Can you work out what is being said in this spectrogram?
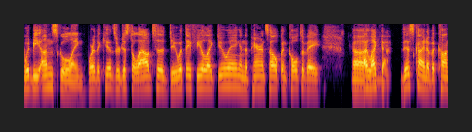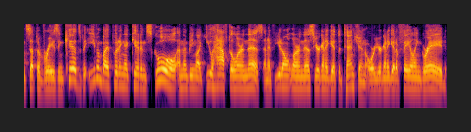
would be unschooling, where the kids are just allowed to do what they feel like doing and the parents help and cultivate. Uh, I like that. This kind of a concept of raising kids, but even by putting a kid in school and then being like, you have to learn this. And if you don't learn this, you're going to get detention or you're going to get a failing grade.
